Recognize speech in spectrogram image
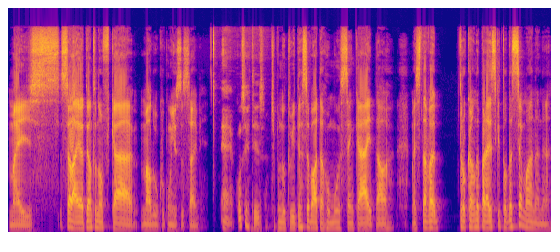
Mas, sei lá, eu tento não ficar maluco com isso, sabe? É, com certeza. Tipo, no Twitter você bota rumo 100k e tal, mas você tava trocando parece que toda semana, né?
